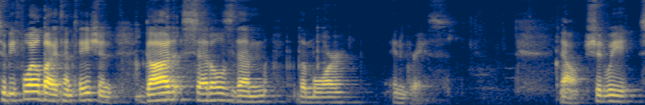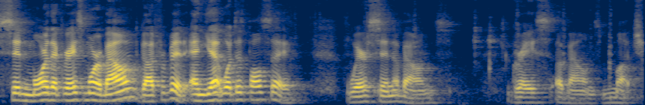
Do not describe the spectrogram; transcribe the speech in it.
to be foiled by a temptation, God settles them the more in grace. Now, should we sin more that grace more abound? God forbid. And yet, what does Paul say? Where sin abounds, grace abounds much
